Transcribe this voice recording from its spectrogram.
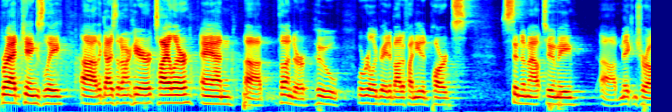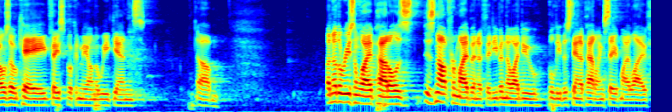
Brad Kingsley, uh, the guys that aren't here, Tyler and uh, Thunder, who were really great about if I needed parts, send them out to me, uh, making sure I was okay, Facebooking me on the weekends. Um, another reason why I paddle is, is not for my benefit, even though I do believe that stand-up paddling saved my life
